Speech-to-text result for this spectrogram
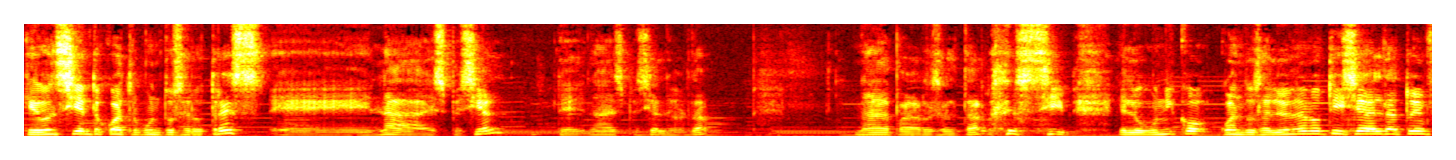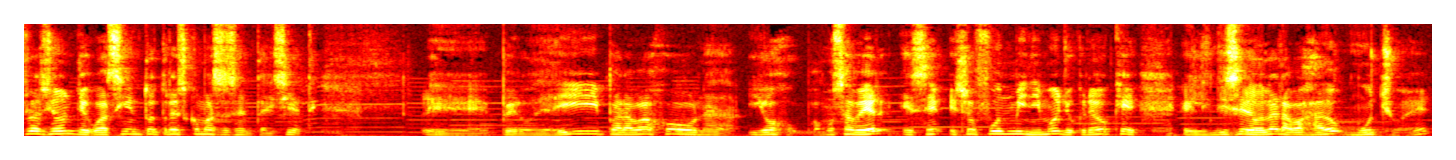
Quedó en 104.03. Eh, nada especial, de, nada especial de verdad. Nada para resaltar. sí, lo único, cuando salió la noticia del dato de inflación llegó a 103,67 eh, pero de ahí para abajo nada. Y ojo, vamos a ver, eso fue un mínimo. Yo creo que el índice de dólar ha bajado mucho. ¿eh?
